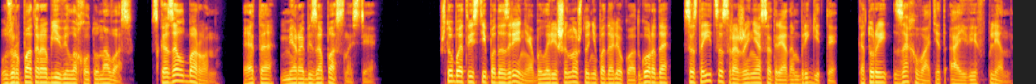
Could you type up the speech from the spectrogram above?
узурпатор объявил охоту на вас, сказал барон. Это мера безопасности. Чтобы отвести подозрения, было решено, что неподалеку от города состоится сражение с отрядом Бригитты, который захватит Айви в плен.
